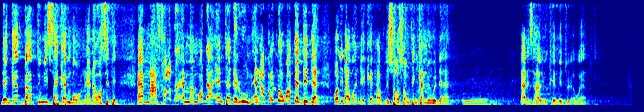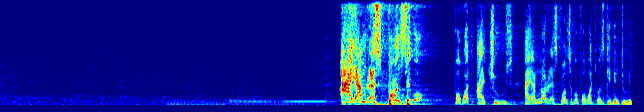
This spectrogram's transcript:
They gave birth to me second born, and I was sitting. And my father and my mother entered the room, and I don't know what they did there. Only that when they came out, we saw something coming with them. That is how you came into the world. I am responsible for what I choose. I am not responsible for what was given to me.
